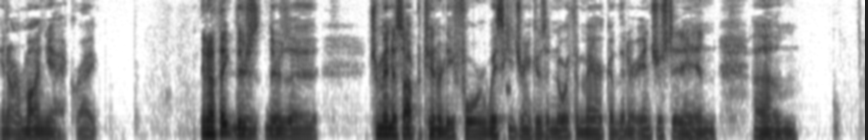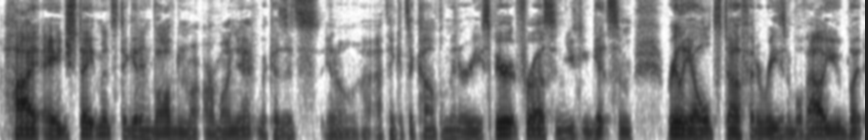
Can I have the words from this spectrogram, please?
and armagnac right? And I think there's there's a tremendous opportunity for whiskey drinkers in North America that are interested in um, high age statements to get involved in Armagnac because it's you know I think it's a complementary spirit for us and you can get some really old stuff at a reasonable value. But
